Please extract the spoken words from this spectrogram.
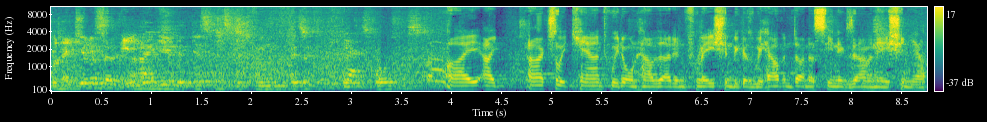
Would they give us an idea of the distance between physically the Yeah. explosions? I, I actually can't, we don't have that information because we haven't done a scene examination yet.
